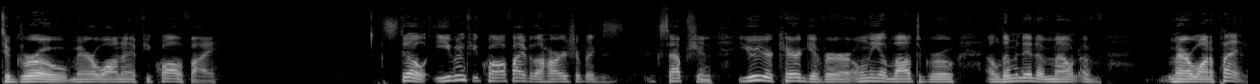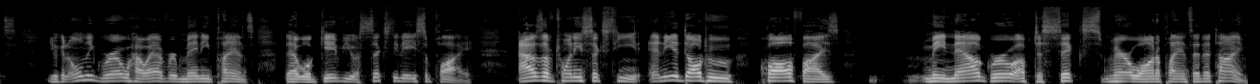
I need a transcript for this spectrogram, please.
to grow marijuana if you qualify. Still, even if you qualify for the hardship ex- exception, you or your caregiver are only allowed to grow a limited amount of marijuana plants. You can only grow however many plants that will give you a 60 day supply. As of 2016, any adult who qualifies may now grow up to six marijuana plants at a time,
